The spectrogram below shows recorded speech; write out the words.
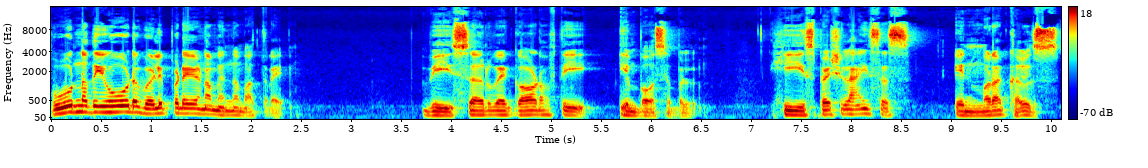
പൂർണതയോട് വെളിപ്പെടണമെന്നും അത്രേ we serve a God of the impossible he specialises in miracles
